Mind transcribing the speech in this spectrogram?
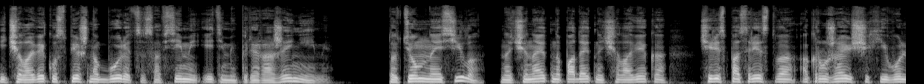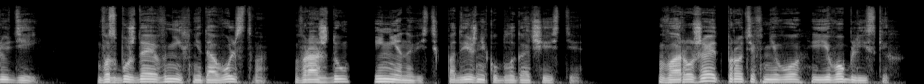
и человек успешно борется со всеми этими приражениями, то темная сила начинает нападать на человека через посредство окружающих его людей, возбуждая в них недовольство, вражду и ненависть к подвижнику благочестия. Вооружает против него и его близких,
